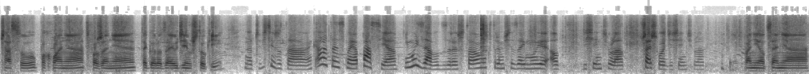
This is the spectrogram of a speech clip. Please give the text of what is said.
czasu pochłania tworzenie tego rodzaju dzieł sztuki. No oczywiście, że tak, ale to jest moja pasja i mój zawód zresztą, którym się zajmuję od 10 lat, przeszło 10 lat. Jak Pani ocenia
